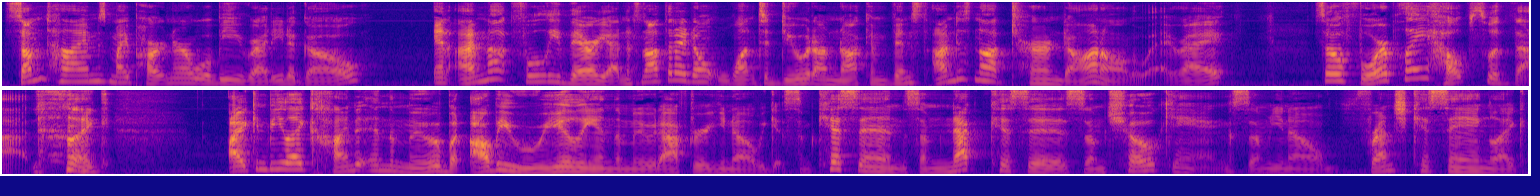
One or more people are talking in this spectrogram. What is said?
sometimes my partner will be ready to go and I'm not fully there yet. And it's not that I don't want to do it, I'm not convinced. I'm just not turned on all the way, right? So foreplay helps with that. like I can be like kind of in the mood, but I'll be really in the mood after, you know, we get some kissing, some neck kisses, some choking, some, you know, French kissing, like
